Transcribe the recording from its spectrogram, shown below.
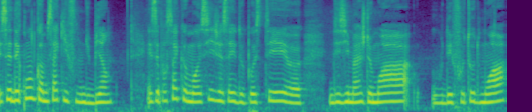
et c'est des comptes comme ça qui font du bien. Et c'est pour ça que moi aussi j'essaye de poster euh, des images de moi ou des photos de moi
